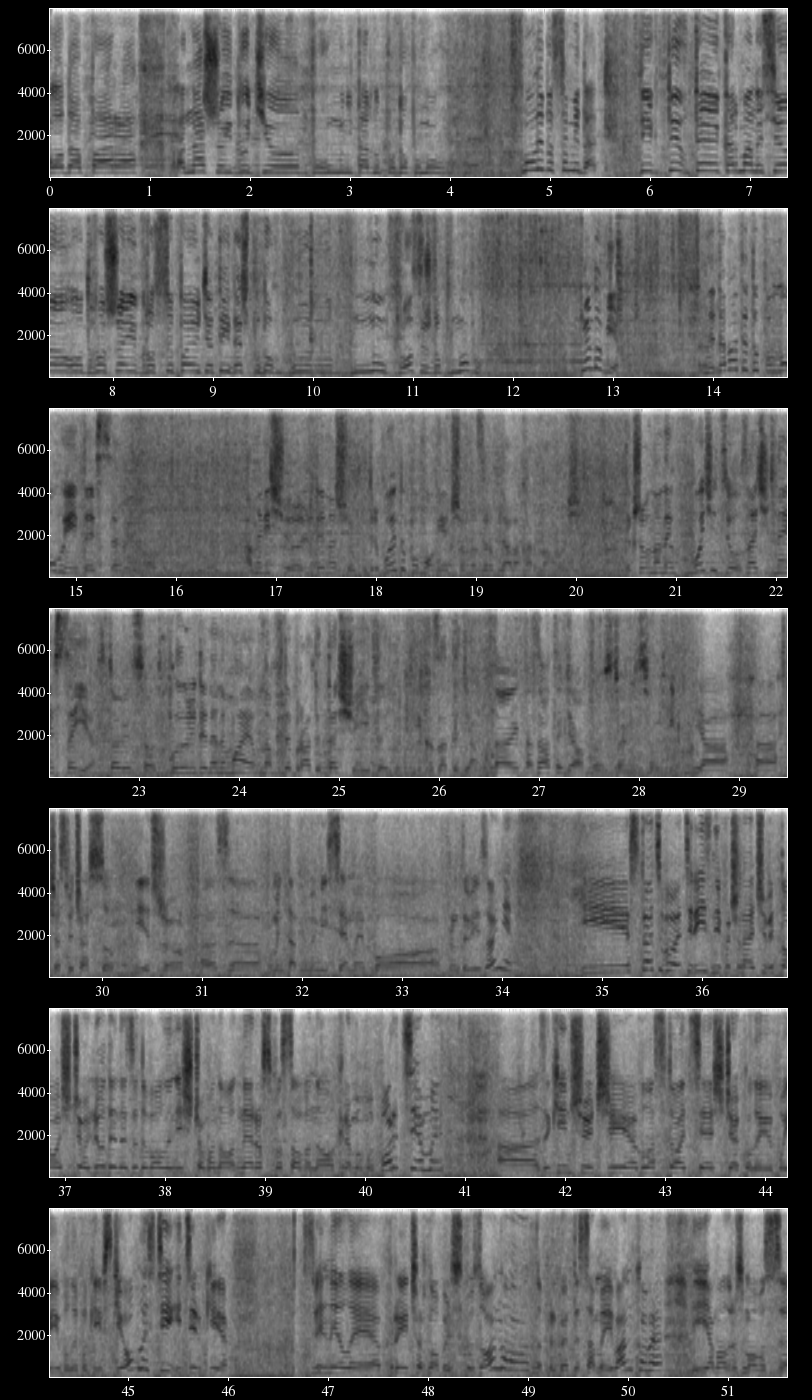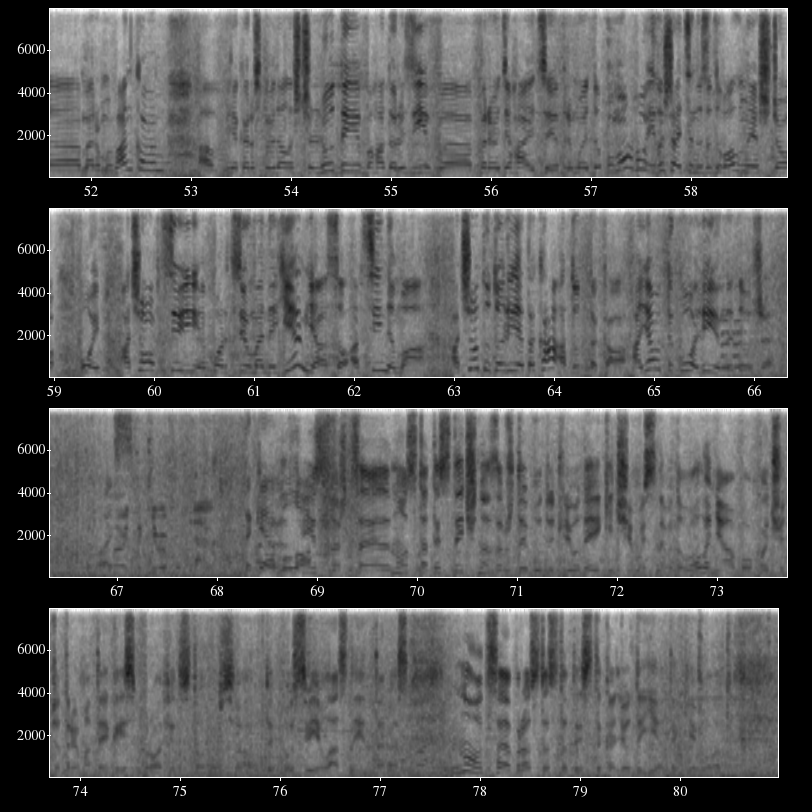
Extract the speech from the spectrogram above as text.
молода пара, а на що йдуть е, по гуманітарну допомогу. Могли би самі дати. Як ти те карманися від грошей розсипають, а ти йдеш по е, ну, просиш допомогу. Недовір. Не давати допомогу і те все. А навіщо людина що потребує допомоги, якщо вона заробляла гарно гроші? Якщо вона не хоче цього, значить в неї все є. 100%. Коли людини немає, вона буде брати те, що їй дають, і казати дякую. Да, і казати дякую, 100%. Я е, час від часу їжджу е, з гуманітарними місіями по фронтовій зоні. І ситуації бувають різні, починаючи від того, що люди не задоволені, що воно не розфасовано окремими порціями. А закінчуючи була ситуація ще, коли бої були по Київській області, і тільки звільнили при Чорнобильську зону, наприклад, те саме Іванкове. І я мала розмову з е, мером Іванковим, яка розповідала, що люди багато разів е, переодягаються і отримують допомогу, і лишаються незадоволені, що ой, а чого в цій порції у мене є м'ясо, а в цій нема. А чого тут олія така, а тут така? А я от таку олію не дуже. Ось Навіть такі випадки. Таке було. Звісно ж, це ну статистично завжди будуть люди, які чимось невдоволені або хочуть отримати якийсь профіт з того всього, типу свій власний інтерес. Ну це просто статистика. Люди є такі. От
